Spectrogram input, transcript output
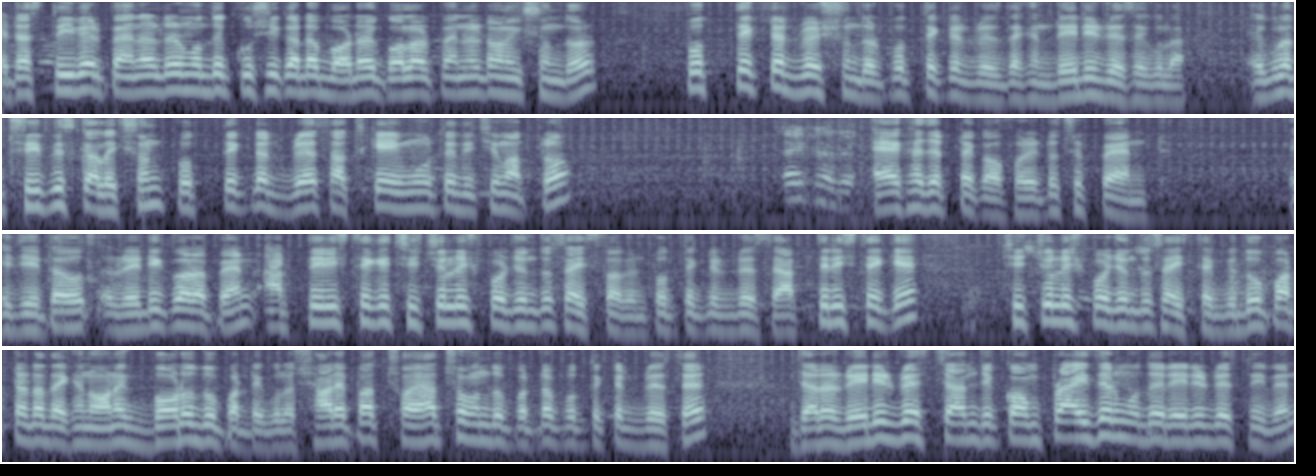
এটা স্টিভের প্যানেলের মধ্যে কুশি কাটা বর্ডার গলার প্যানেলটা অনেক সুন্দর। প্রত্যেকটা ড্রেস সুন্দর প্রত্যেকটা ড্রেস দেখেন রেডি ড্রেস এগুলো। এগুলো থ্রি পিস কালেকশন প্রত্যেকটা ড্রেস আজকে এই মুহূর্তে দিচ্ছি মাত্র এক হাজার। এক হাজার টাকা অফার এটা হচ্ছে প্যান্ট। এই যে এটাও রেডি করা প্যান্ট আটত্রিশ থেকে ছিচল্লিশ পর্যন্ত সাইজ পাবেন প্রত্যেকটা ড্রেসে আটত্রিশ থেকে ছিচল্লিশ পর্যন্ত সাইজ থাকবে। দোপাট্টাটা দেখেন অনেক বড় দোপাট্টা এগুলো। সাড়ে পাঁচ ছয় হাত সমান দোপাট্টা প্রত্যেকটা ড্রেসের যারা রেডি ড্রেস চান যে কম প্রাইসের মধ্যে রেডি ড্রেস নেবেন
